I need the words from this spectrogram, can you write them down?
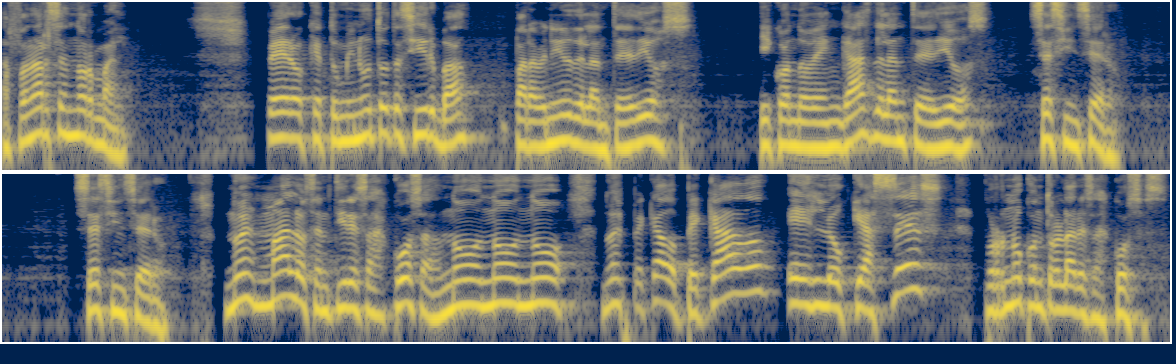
Afanarse es normal. Pero que tu minuto te sirva para venir delante de Dios. Y cuando vengas delante de Dios, sé sincero. Sé sincero. No es malo sentir esas cosas, no, no, no, no es pecado. Pecado es lo que haces por no controlar esas cosas.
